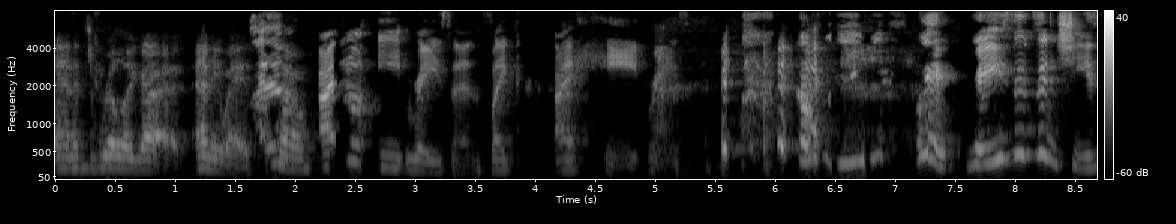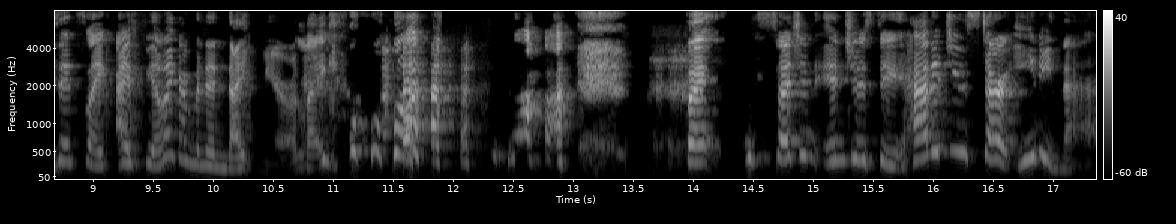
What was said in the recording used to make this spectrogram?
and it's really good. Anyways, I so I don't eat raisins. Like I hate raisins. So you- okay, raisins and cheese. It's like I feel like I'm in a nightmare. Like but it's such an interesting. How did you start eating that?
